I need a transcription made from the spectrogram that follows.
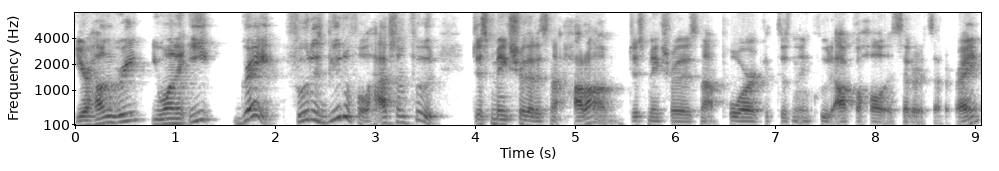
You're hungry, you want to eat, great. Food is beautiful. Have some food. Just make sure that it's not haram. Just make sure that it's not pork, it doesn't include alcohol, etc., etc. right?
